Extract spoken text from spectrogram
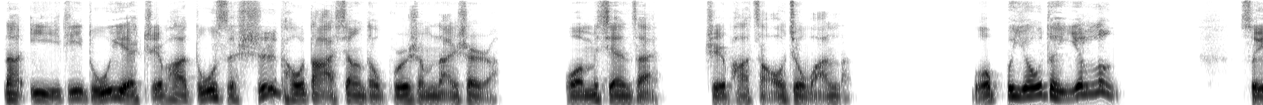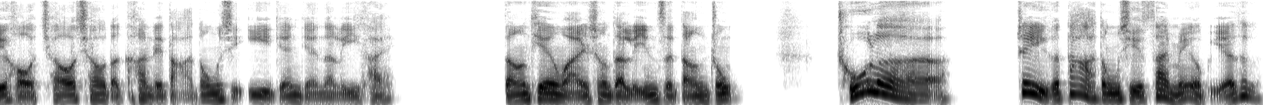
那一滴毒液只怕毒死十头大象都不是什么难事啊！我们现在只怕早就完了。我不由得一愣，随后悄悄的看着大东西一点点的离开。当天晚上的林子当中，除了这个大东西，再没有别的了。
